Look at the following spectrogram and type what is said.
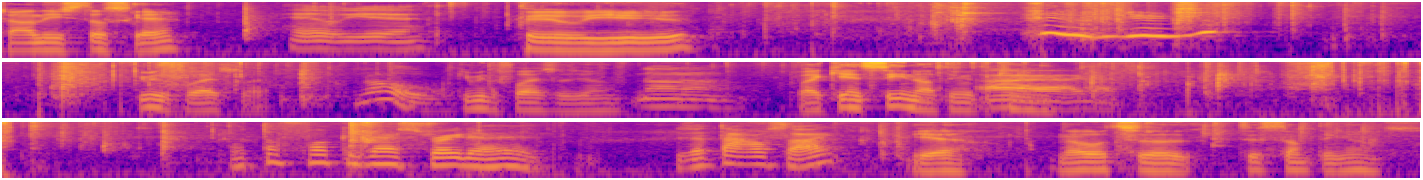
John, are you still scared? Hell yeah. Hell yeah. Hell yeah. Give me the flashlight. No. Give me the flashlight, John. No, no. But I can't see nothing with the Alright, camera. I got you. What the fuck is that straight ahead? Is that the outside? Yeah. No, it's uh, just something else.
